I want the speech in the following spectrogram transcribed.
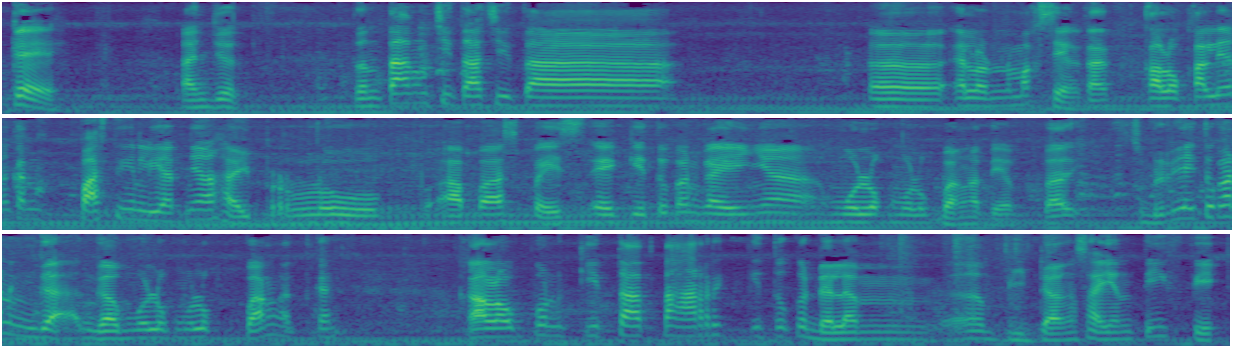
Oke lanjut. Tentang cita-cita uh, Elon Musk ya kalau kalian kan pasti ngelihatnya Hyperloop apa SpaceX itu kan kayaknya muluk-muluk banget ya. Sebenarnya itu kan nggak nggak muluk-muluk banget kan. Kalaupun kita tarik itu ke dalam uh, bidang saintifik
